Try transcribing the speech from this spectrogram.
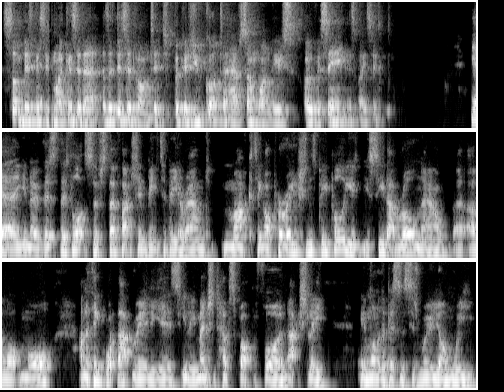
Some businesses might consider as a disadvantage because you've got to have someone who's overseeing this, basically. Yeah, you know, there's there's lots of stuff actually in B two B around marketing operations people. You you see that role now a, a lot more. And I think what that really is, you know, you mentioned HubSpot before, and actually in one of the businesses Rullion, we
